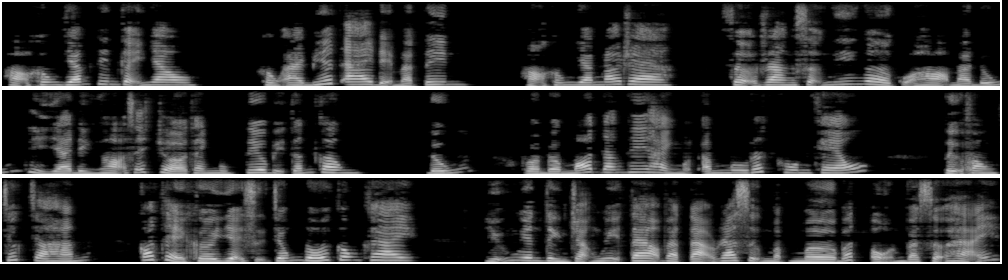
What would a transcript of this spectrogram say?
Họ không dám tin cậy nhau. Không ai biết ai để mà tin, họ không dám nói ra, sợ rằng sợ nghi ngờ của họ mà đúng thì gia đình họ sẽ trở thành mục tiêu bị tấn công. Đúng, Voldemort đang thi hành một âm mưu rất khôn khéo, tự phòng chức cho hắn, có thể khơi dậy sự chống đối công khai, giữ nguyên tình trạng ngụy tạo và tạo ra sự mập mờ, bất ổn và sợ hãi.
